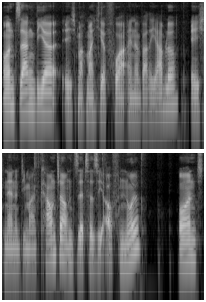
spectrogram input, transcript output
Und sagen wir, ich mache mal hier vor eine Variable, ich nenne die mal Counter und setze sie auf 0 und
